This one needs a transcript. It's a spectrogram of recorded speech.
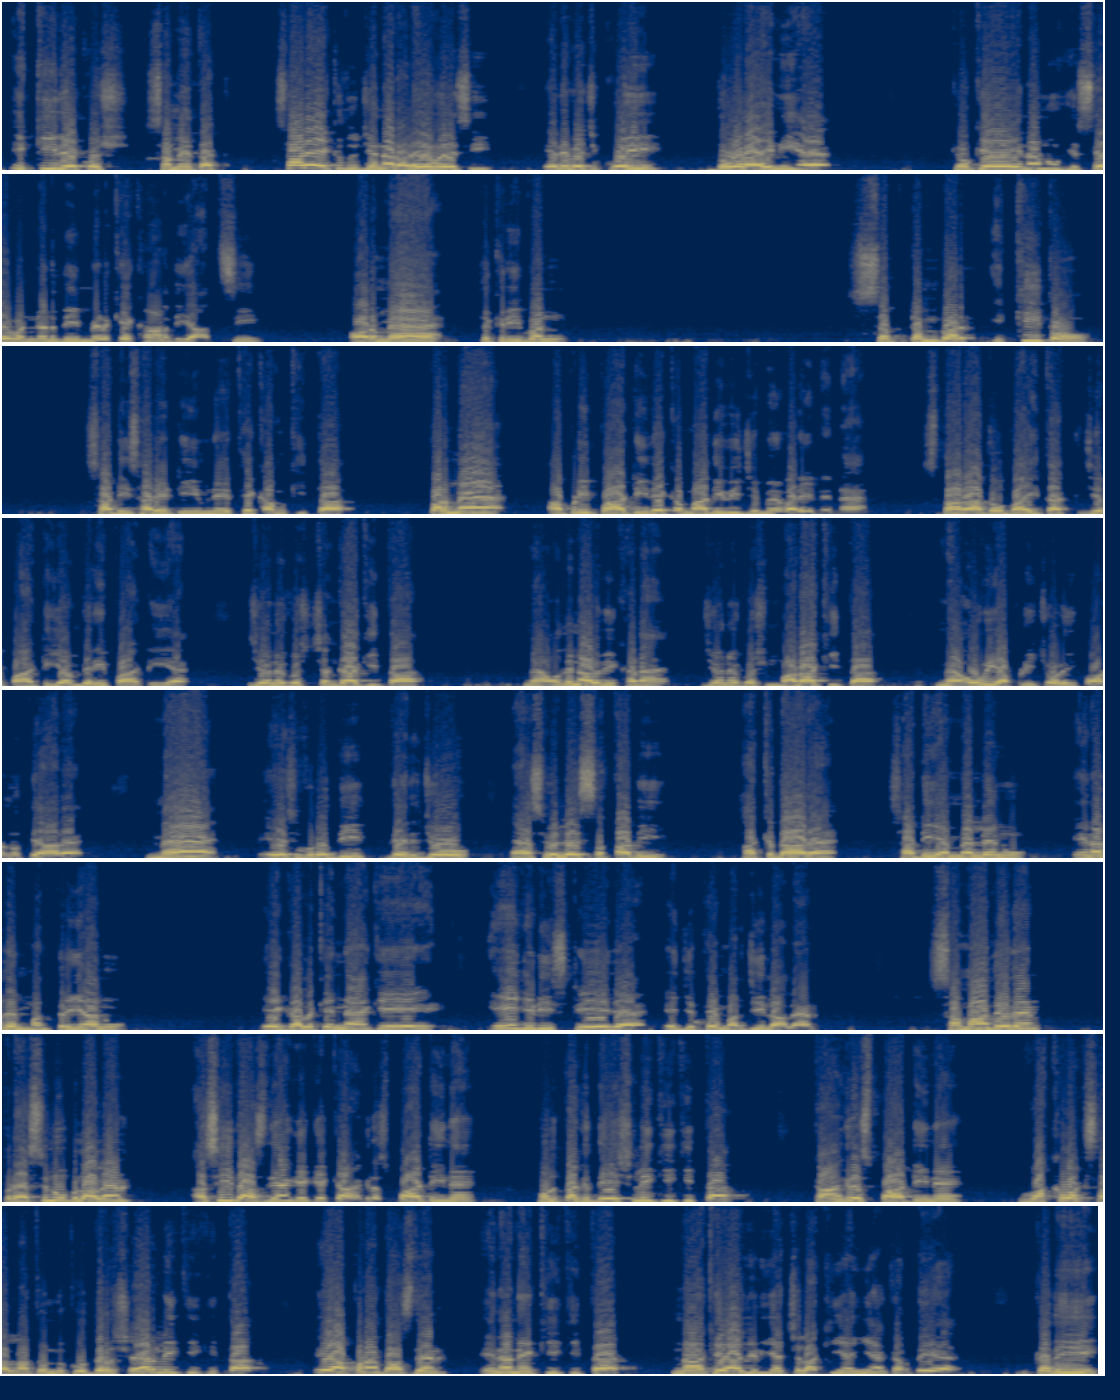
21 ਦੇ ਕੁਝ ਸਮੇਂ ਤੱਕ ਸਾਰੇ ਇੱਕ ਦੂਜੇ ਨਾਲ ਰਲੇ ਹੋਏ ਸੀ। ਇਹਦੇ ਵਿੱਚ ਕੋਈ ਦੋ ਰਾਏ ਨਹੀਂ ਹੈ, ਕਿਉਂਕਿ ਇਹਨਾਂ ਨੂੰ ਹਿੱਸੇ ਵੰਡਣ ਦੀ, ਮਿਲ ਕੇ ਖਾਣ ਦੀ ਆਦਤ ਸੀ। ਔਰ ਮੈਂ ਤਕਰੀਬਨ ਸਪਟੰਬਰ 21 ਤੋਂ ਸਾਡੀ ਸਾਰੀ ਟੀਮ ਨੇ ਇੱਥੇ ਕੰਮ ਕੀਤਾ। ਪਰ ਮੈਂ ਆਪਣੀ ਪਾਰਟੀ ਦੇ ਕੰਮਾਂ ਦੀ ਵੀ ਜ਼ਿੰਮੇਵਾਰੀ ਲੈਣਾ 17 ਤੋਂ 22 ਤੱਕ ਜੇ ਪਾਰਟੀ ਆ, ਮੇਰੀ ਪਾਰਟੀ ਹੈ। ਜੇ ਉਹਨੇ ਕੁਝ ਚੰਗਾ ਕੀਤਾ, ਮੈਂ ਉਹਦੇ ਨਾਲ ਵੀ ਖੜਾ ਹਾਂ। ਜੇ ਉਹਨੇ ਕੁਝ ਮਾੜਾ ਕੀਤਾ, ਮੈਂ ਉਹ ਵੀ ਆਪਣੀ ਝੋਲੀ ਪਾਉਣ ਨੂੰ ਤਿਆਰ ਹੈ। ਮੈਂ ਇਸ ਵਿਰੋਧੀ ਧਿਰ ਜੋ ਇਸ ਵੇਲੇ ਸੱਤਾ ਦੀ ਹੱਕਦਾਰ ਹੈ, ਸਾਡੀ ਐਮਐਲਏ ਨੂੰ, ਇਹਨਾਂ ਦੇ ਮੰਤਰੀਆਂ ਨੂੰ, ਇਹ ਗੱਲ ਕਹਿਣਾ ਹੈ ਕਿ ਇਹ ਜਿਹੜੀ ਸਟੇਜ ਹੈ, ਇਹ ਜਿੱਥੇ ਮਰਜ਼ੀ ਲਾ ਲੈਣ, ਸਮਾਂ ਦੇ ਦੇਣ ਪ੍ਰੈਸ ਨੂੰ ਬੁਲਾ ਲੈਣ। ਅਸੀਂ ਦੱਸ ਦਿਆਂਗੇ ਕਿ ਕਾਂਗਰਸ ਪਾਰਟੀ ਨੇ ਹੁਣ ਤੱਕ ਦੇਸ਼ ਲਈ ਕੀ ਕੀਤਾ? ਕਾਂਗਰਸ ਪਾਰਟੀ ਨੇ ਵੱਖ-ਵੱਖ ਸਾਲਾਂ ਤੋਂ ਨਕੋਦਰ ਸ਼ਹਿਰ ਲਈ ਕੀ ਕੀਤਾ? ਇਹ ਆਪਣਾ ਦੱਸ ਦੇਣ, ਇਹਨਾਂ ਨੇ ਕੀ ਕੀਤਾ? ਨਾ ਕਿ ਆ ਜਿਹੜੀਆਂ ਚਲਾਕੀਆਂ ਆਈਆਂ ਕਰਦੇ ਆ, ਕਦੀ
